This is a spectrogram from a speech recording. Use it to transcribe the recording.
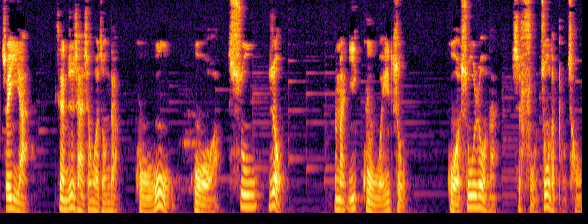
所以呀，像日常生活中的谷物、果、蔬、肉，那么以谷为主，果、蔬、肉呢？是辅助的补充，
